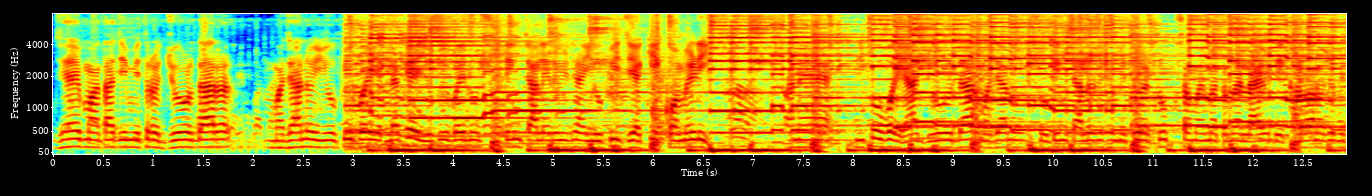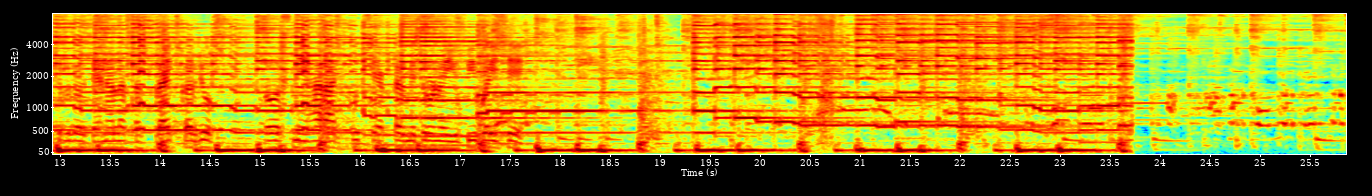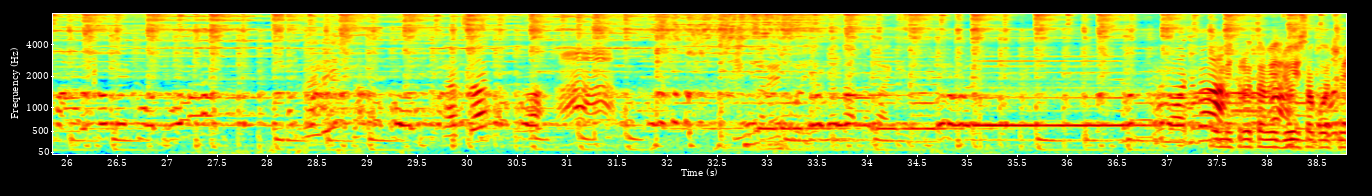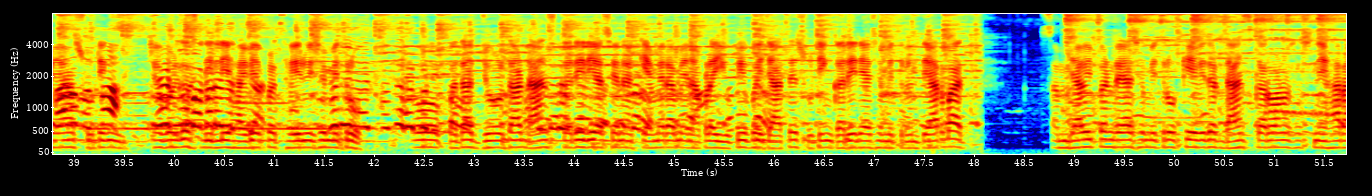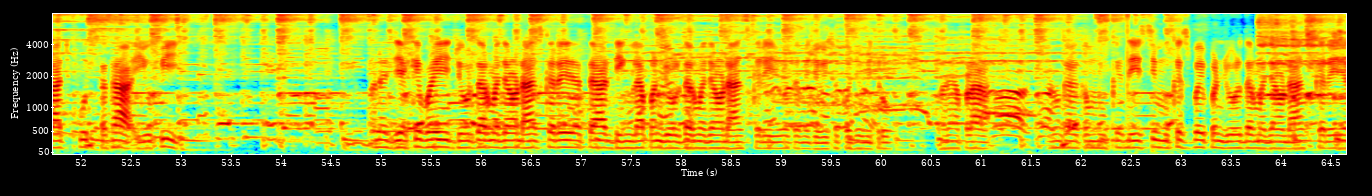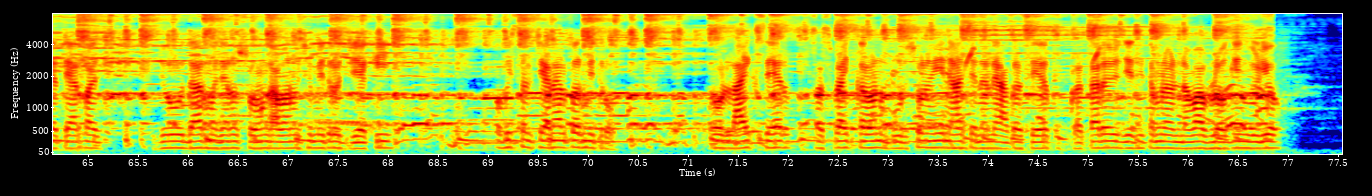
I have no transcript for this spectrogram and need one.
જય માતાજી મિત્રો, જોરદાર મજાનું યુપી ભાઈ, એટલે કે યુપી ભાઈનું શૂટિંગ ચાલી રહ્યું છે. યુપી જેકી કોમેડી અને દીપોભાઈ આ જોરદાર મજાનું શૂટિંગ ચાલુ રહ્યું છે મિત્રો. ટૂંક સમયમાં તમને લાઈવ દેખાડવાનું છે મિત્રો. તો મિત્રો, તમે જોઈ શકો છો અહીંયા શૂટિંગ જબરદસ્ત દિલ્હી હાઈવે પર થઈ રહ્યું છે, મિત્રો. તો બધા જોરદાર ડાન્સ કરી રહ્યા છે અને કેમેરામેન આપણા યુપીભાઈ જાતે શૂટિંગ કરી રહ્યા છે, મિત્રો. ત્યારબાદ સમજાવી પણ રહ્યા છે, મિત્રો કેવી રીતે ડાન્સ કરવાનો છે સ્નેહા રાજપૂત તથા યુપી. અને જે કે ભાઈ જોરદાર મજાનો ડાન્સ કરી રહ્યા હતા ઢીંગલા પણ જોરદાર મજાનો ડાન્સ કરી રહ્યા તમે જોઈ શકો છો, મિત્રો. અને આપણા એમ કહેવાય કે મુકે દેશી મુકેશભાઈ પણ જોરદાર મજાનો ડાન્સ કરી રહ્યા ત્યારબાદ જોરદાર મજાનું સોંગ આવવાનું છે મિત્રો, જેકી ઓફિશિયલ ચેનલ પર મિત્રો. તો લાઇક શેર સબસ્ક્રાઈબ કરવાનું ભૂલશો નહીં આ ચેનલને આગળ શેર કરતા રહેજો, જેથી તમને નવા બ્લોગિંગ વીડિયો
